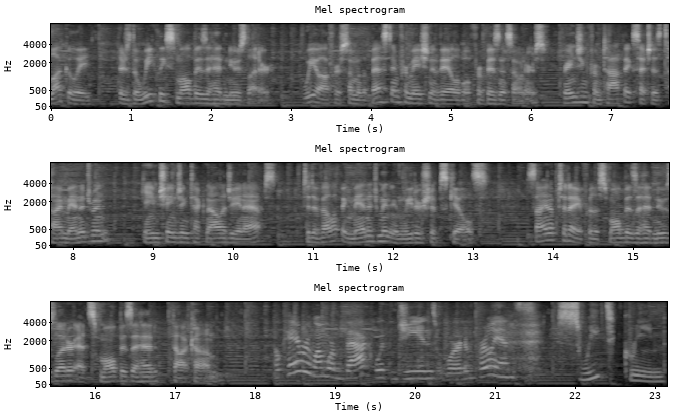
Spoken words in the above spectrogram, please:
Luckily, there's the weekly Small Biz Ahead newsletter. We offer some of the best information available for business owners, ranging from topics such as time management, game changing technology and apps, to developing management and leadership skills. Sign up today for the Small Biz Ahead newsletter at smallbizahead.com. Okay, everyone, we're back with Gene's word of brilliance. Sweet green.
